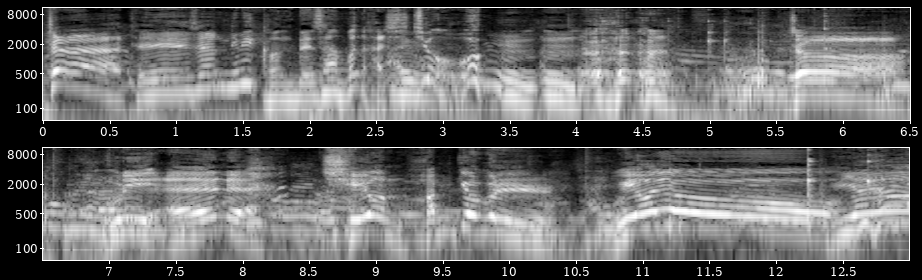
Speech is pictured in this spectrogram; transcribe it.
자, 대장님이 건배사 한번 하시죠. 자, 우리 앤의 시험 합격을 위하여! 위하여!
